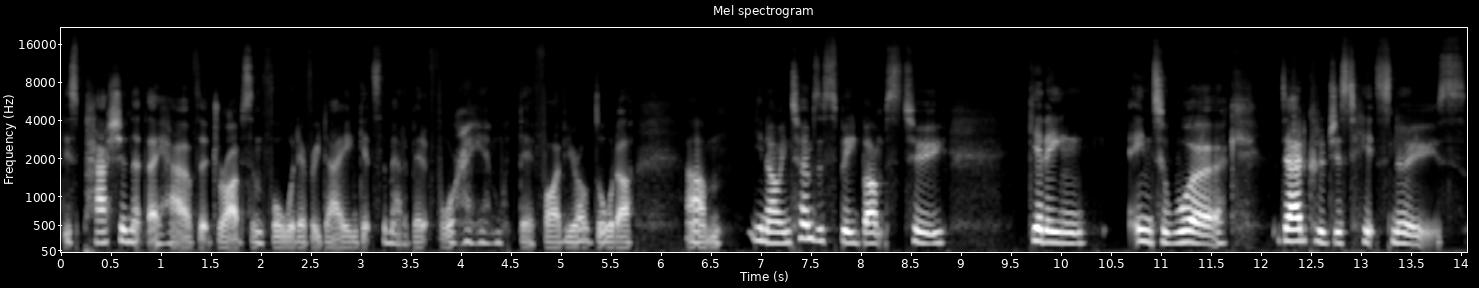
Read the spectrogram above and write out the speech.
this passion that they have that drives them forward every day and gets them out of bed at 4 a.m. with their five year old daughter. Um, you know, in terms of speed bumps to getting into work, dad could have just hit snooze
